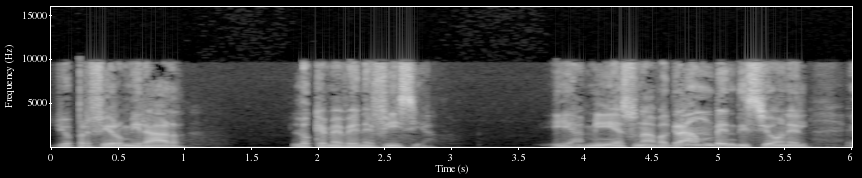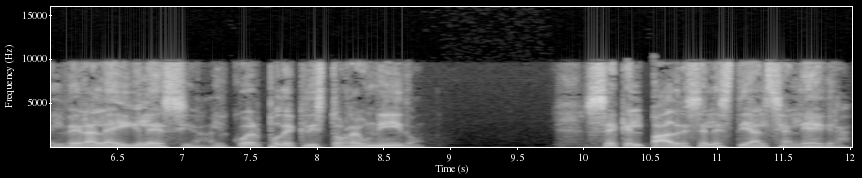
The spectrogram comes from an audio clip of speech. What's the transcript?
yo prefiero mirar lo que me beneficia. Y a mí es una gran bendición el, el ver a la iglesia, al cuerpo de Cristo reunido. Sé que el Padre Celestial se alegra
